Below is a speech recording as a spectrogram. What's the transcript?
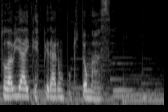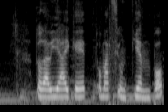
Todavía hay que esperar un poquito más. Todavía hay que tomarse un tiempo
